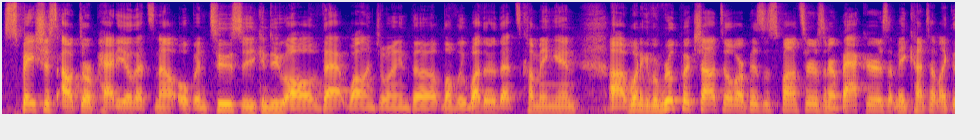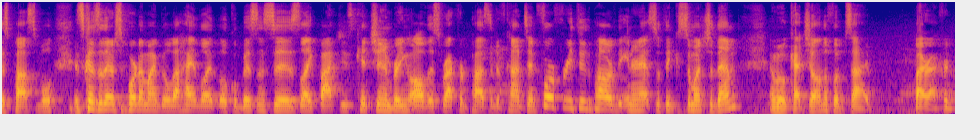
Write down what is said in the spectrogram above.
spacious outdoor patio that's now open too, so you can do all of that while enjoying the lovely weather that's coming in. Uh, I want to give a real quick shout out to all of our business sponsors and our backers that make content like this possible. It's because of their support I might be able to highlight local businesses like Bocce's Kitchen and bring you all this Rockford positive content for free through the power of the internet. So thank you so much to them, and we'll catch you on the flip side. Bye, Rockford.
